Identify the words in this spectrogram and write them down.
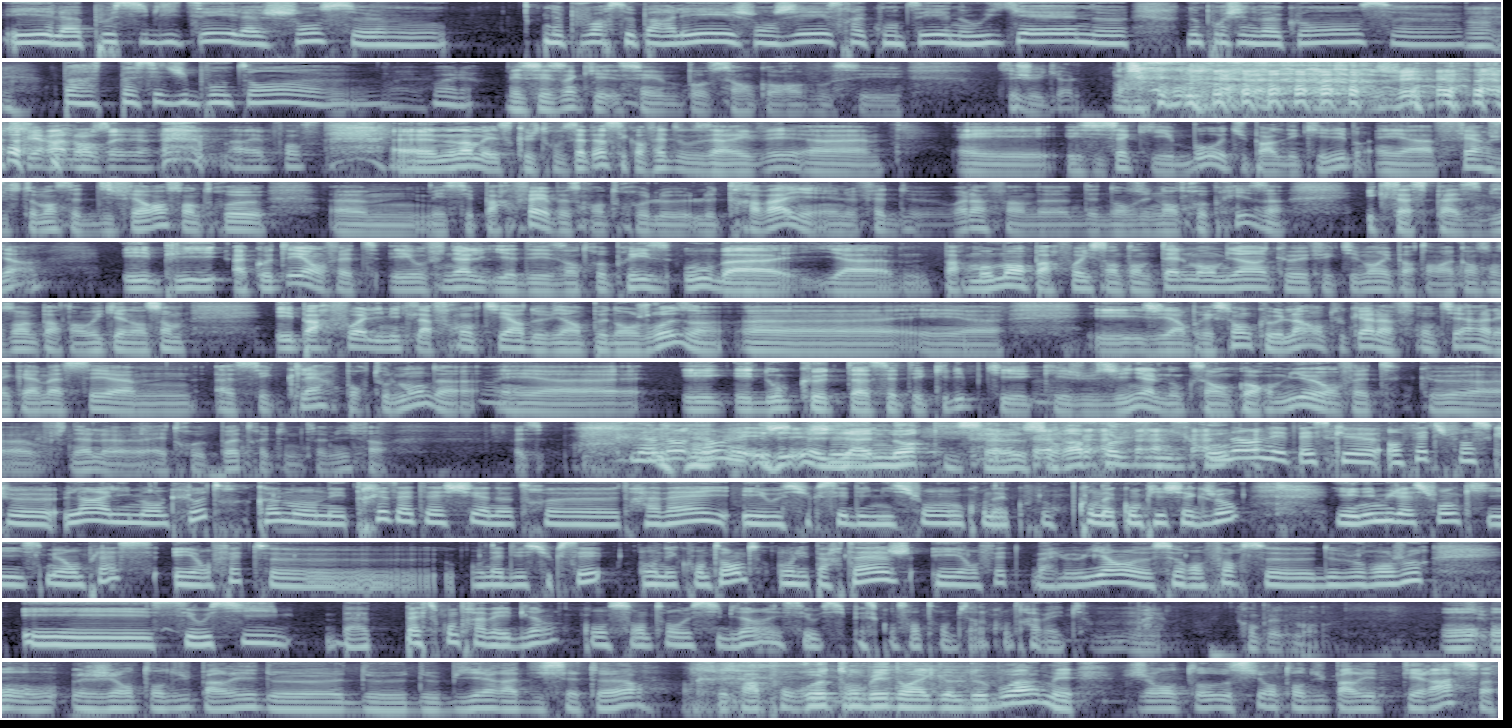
et la possibilité et la chance euh, de pouvoir se parler, échanger, se raconter nos week-ends, euh, nos prochaines vacances, euh, Mhm. par- passer du bon temps. euh, Voilà. Mais c'est ça qui est, c'est, bon, c'est encore, c'est, c'est génial. je, vais, je vais rallonger ma réponse. Euh, non, non, mais ce que je trouve ça bien, c'est qu'en fait, vous arrivez, euh, et, et c'est ça qui est beau, et tu parles d'équilibre, et à faire justement cette différence entre, euh, mais c'est parfait, parce qu'entre le, le travail et le fait de, voilà, enfin, d'être dans une entreprise, et que ça se passe bien, et puis à côté en fait, et au final il y a des entreprises où bah il y a par moment parfois ils s'entendent tellement bien que effectivement ils partent en vacances ensemble, ils partent en week-end ensemble, et parfois limite la frontière devient un peu dangereuse. euh, et euh, et j'ai l'impression que là en tout cas la frontière elle est quand même assez euh, assez claire pour tout le monde. Et, euh, et et donc tu as cet équilibre qui est qui est juste génial. Donc c'est encore mieux en fait que euh, au final euh, être pote, être une famille. Enfin vas-y. Non, non, non, mais je- Il y a Anne-Laure qui se, se rapproche du micro. Non, mais parce que, en fait, je pense que l'un alimente l'autre. Comme on est très attaché à notre euh, travail et au succès des missions qu'on ac- qu'on accomplit chaque jour, il y a une émulation qui se met en place. Et en fait, euh, on a des succès, on est contente, on les partage. Et en fait, bah, le lien euh, se renforce de jour en jour. Et c'est aussi bah, parce qu'on travaille bien qu'on s'entend aussi bien. Et c'est aussi parce qu'on s'entend bien qu'on travaille bien. Voilà. Complètement. On- on- J'ai entendu parler de, de, de bière à 17h. C'est pas pour retomber dans la gueule de bois, mais j'ai ent- aussi entendu parler de terrasse.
